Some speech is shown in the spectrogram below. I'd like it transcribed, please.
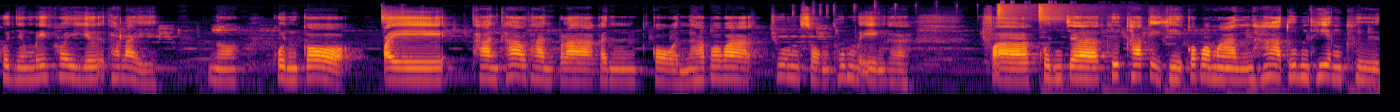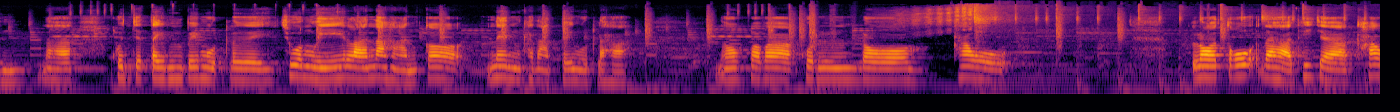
คนยังไม่ค่อยเยอะเท่าไหร่เนาะคนก็ ไปทานข้าวทานปลากันก่อนนะคะเพราะว่าช่วงสองทุ่มเองค่ะฝ่าคนจะคึกคักอีกทีก็ประมาณห้าทุ่มเที่ยงคืนนะคะคนจะเต็มไปหมดเลย ช่วงนี้ร้านอาหารก็แน่นขนาดไปหมดละค่ะเนาะเพราะว่าคนรอเข้า รอโต๊ะนะคะที่จะเข้า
